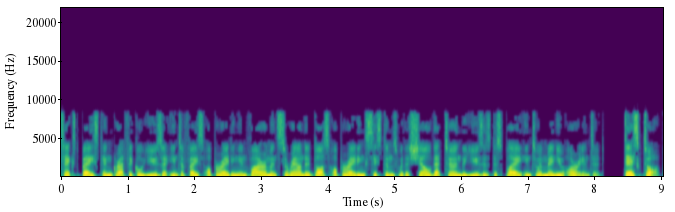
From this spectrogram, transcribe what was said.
text-based and graphical user interface operating environments surrounded DOS operating systems with a shell that turned the user's display into a menu-oriented desktop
